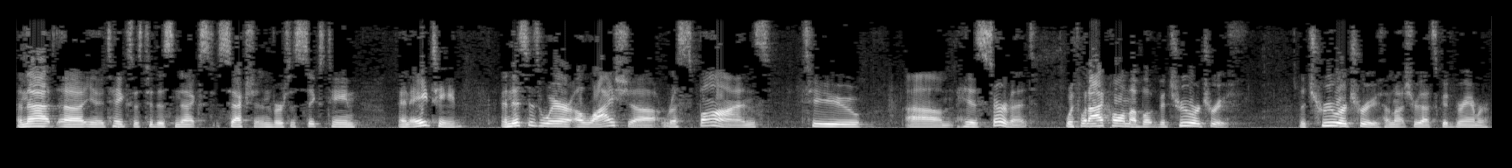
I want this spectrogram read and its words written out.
and that uh, you know takes us to this next section, verses 16 and 18, and this is where Elisha responds to um, his servant with what I call in my book the truer truth. The truer truth. I'm not sure that's good grammar,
